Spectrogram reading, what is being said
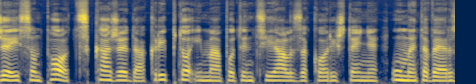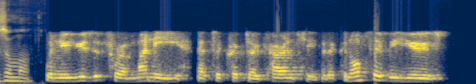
Jason Potts kaže da kripto ima potencijal za korištenje u metaverzumu. When you use it for a money, that's a cryptocurrency, but it can also be used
